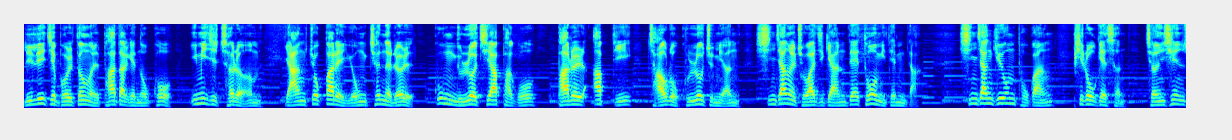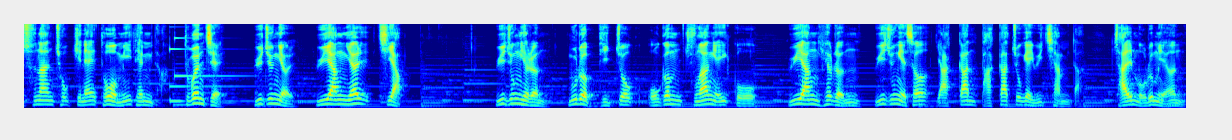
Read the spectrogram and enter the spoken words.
릴리즈 볼 등을 바닥에 놓고 이미지처럼 양쪽 발의 용천회를 꾹 눌러 지압하고 발을 앞뒤 좌우로 굴러주면 신장을 좋아지게 하는 데 도움이 됩니다. 신장 기운 보강, 피로 개선, 전신 순환 촉진에 도움이 됩니다. 두 번째, 위중혈, 위양혈 지압. 위중혈은 무릎 뒤쪽 오금 중앙에 있고 위양혈은 위중에서 약간 바깥쪽에 위치합니다. 잘 모르면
